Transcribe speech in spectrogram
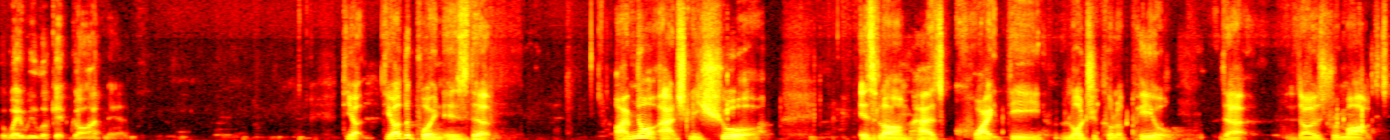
the way we look at God, man. The, the other point is that I'm not actually sure Islam has quite the logical appeal that those remarks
